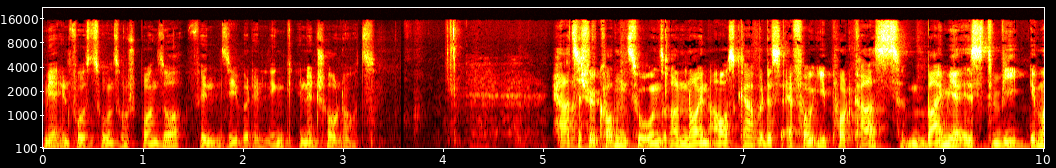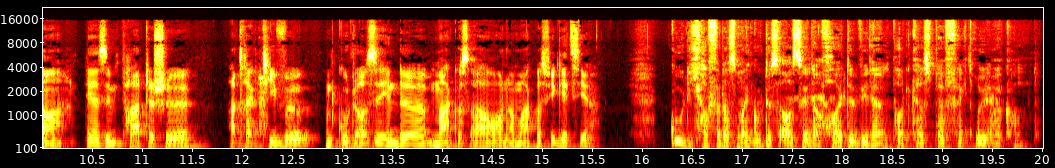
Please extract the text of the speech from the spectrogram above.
Mehr Infos zu unserem Sponsor finden Sie über den Link in den Show Notes. Herzlich willkommen zu unserer neuen Ausgabe des FOI Podcasts. Bei mir ist wie immer der sympathische, attraktive und gut aussehende Markus Aaroner. Markus, wie geht's dir? Gut, ich hoffe, dass mein gutes Aussehen auch heute wieder im Podcast perfekt rüberkommt.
